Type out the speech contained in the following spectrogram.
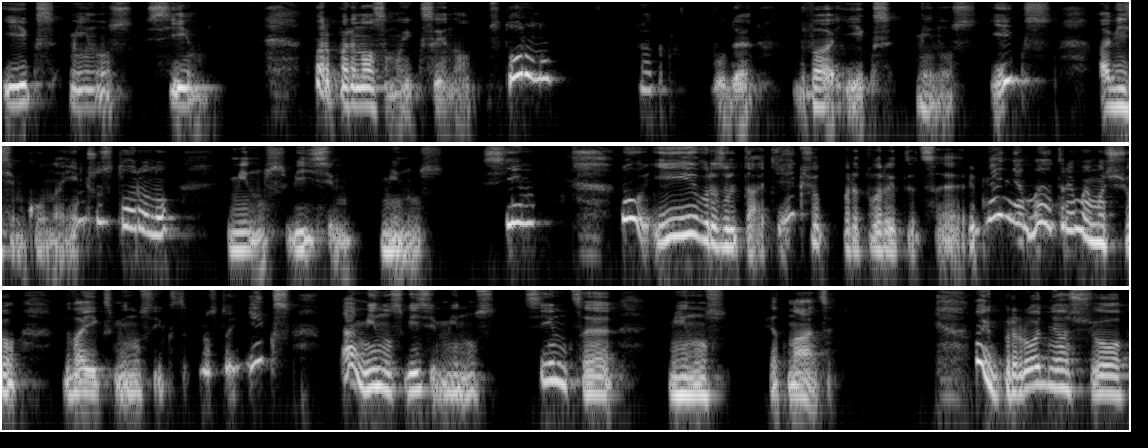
х мінус 7. Тепер переносимо х на одну сторону. Так, буде 2х мінус х, а 8 на іншу сторону, мінус 8 мінус 7. Ну і в результаті, якщо перетворити це рівняння, ми отримаємо, що 2х мінус х це просто х, а мінус 8 мінус 7 це мінус 15. Ну і природньо, що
